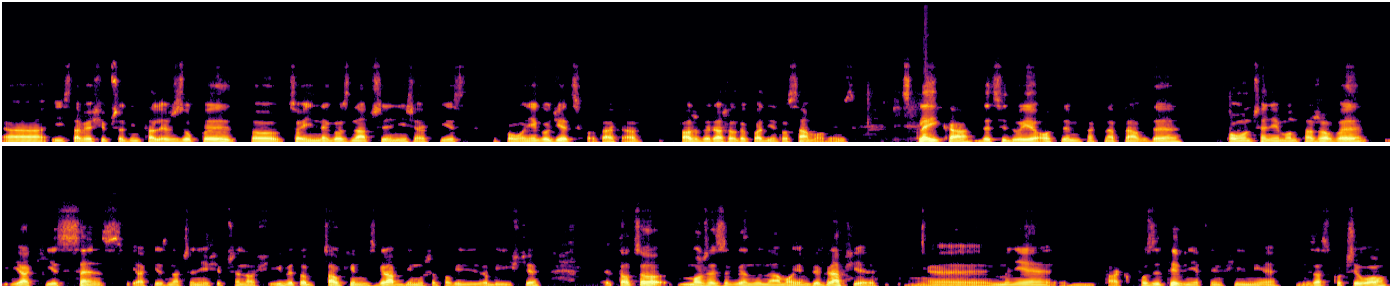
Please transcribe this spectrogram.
e, i stawia się przed nim talerz zupy, to co innego znaczy niż jak jest koło niego dziecko, tak? A twarz wyraża dokładnie to samo, więc sklejka decyduje o tym tak naprawdę, połączenie montażowe, jaki jest sens, jakie znaczenie się przenosi. I wy to całkiem zgrabnie, muszę powiedzieć, zrobiliście. To, co może ze względu na moją biografię e, mnie tak pozytywnie w tym filmie zaskoczyło,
